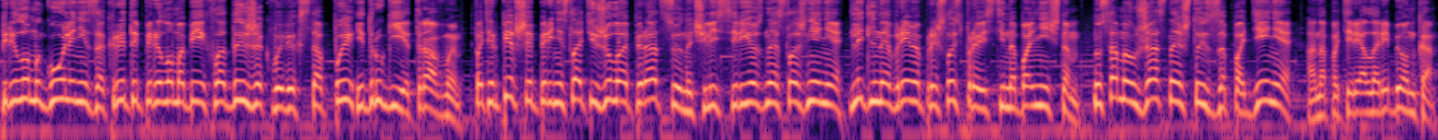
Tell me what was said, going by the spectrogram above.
Переломы голени, закрытый перелом обеих лодыжек, вывих стопы и другие травмы. Потерпевшая перенесла тяжелую операцию, начались серьезные осложнения. Длительное время пришлось провести на больничном. Но самое ужасное, что из-за падения она потеряла ребенка.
